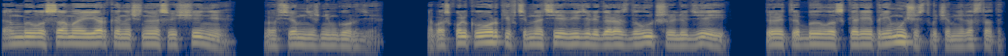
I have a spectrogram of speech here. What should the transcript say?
Там было самое яркое ночное освещение во всем Нижнем городе. А поскольку орки в темноте видели гораздо лучше людей, то это было скорее преимущество, чем недостаток.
